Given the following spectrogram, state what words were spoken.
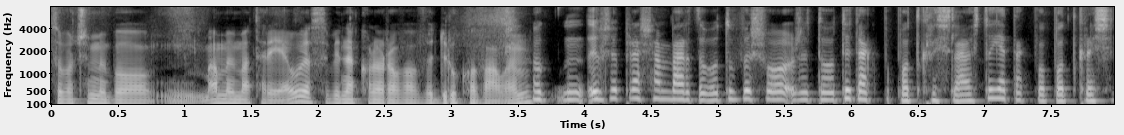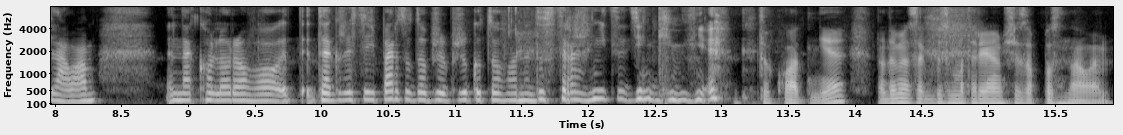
Zobaczymy, bo mamy materiały, ja sobie na kolorowo wydrukowałem. No, y, przepraszam bardzo, bo tu wyszło, że to ty tak podkreślałeś, to ja tak podkreślałam na kolorowo. Także jesteś bardzo dobrze przygotowany do strażnicy dzięki mnie. Dokładnie. Natomiast jakby z materiałem się zapoznałem.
